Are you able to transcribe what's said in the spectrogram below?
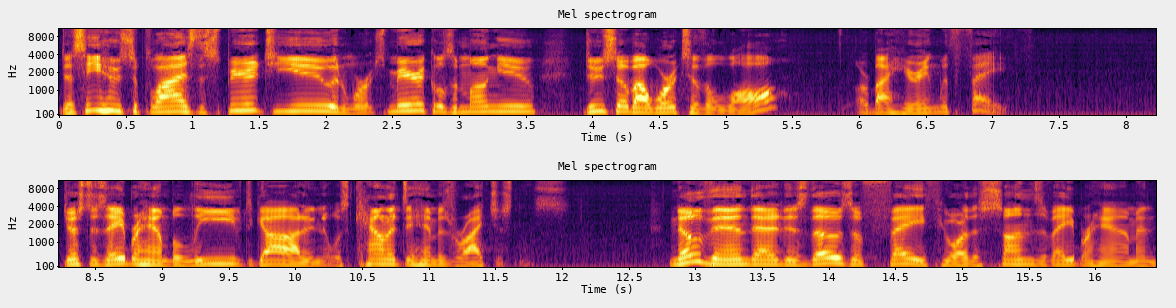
Does he who supplies the Spirit to you and works miracles among you do so by works of the law or by hearing with faith? Just as Abraham believed God and it was counted to him as righteousness. Know then that it is those of faith who are the sons of Abraham, and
